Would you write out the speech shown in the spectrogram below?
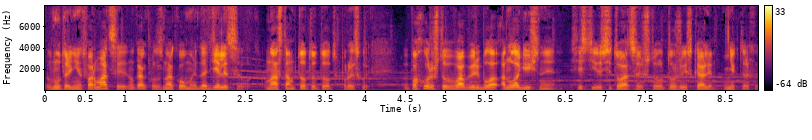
внутренней информацией, ну как вот знакомые, да, делятся, вот, у нас там то-то, то-то происходит. Похоже, что в Вабере была аналогичная ситуация, что тоже искали некоторых э,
